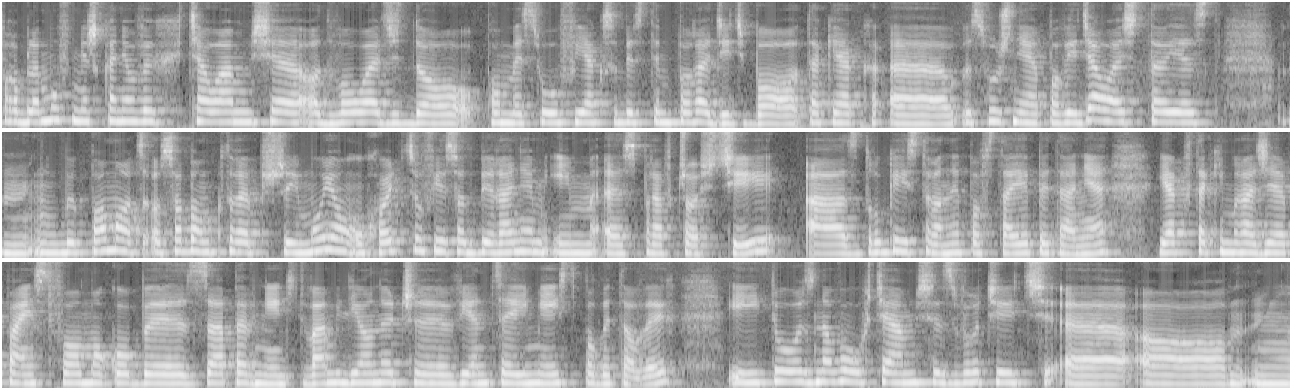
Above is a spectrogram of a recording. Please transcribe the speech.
problemów mieszkaniowych chciałam się odwołać do pomysłów, jak sobie z tym poradzić, bo tak jak e, słusznie powiedziałaś, to jest mm, jakby pomoc osobom, które przyjmują uchodźców, jest odbieraniem im e, sprawczości, a z drugiej strony powstaje pytanie, jak w takim razie państwo mogłoby zapewnić 2 miliony czy więcej miejsc pobytowych. I tu znowu chciałam się zwrócić o mm,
